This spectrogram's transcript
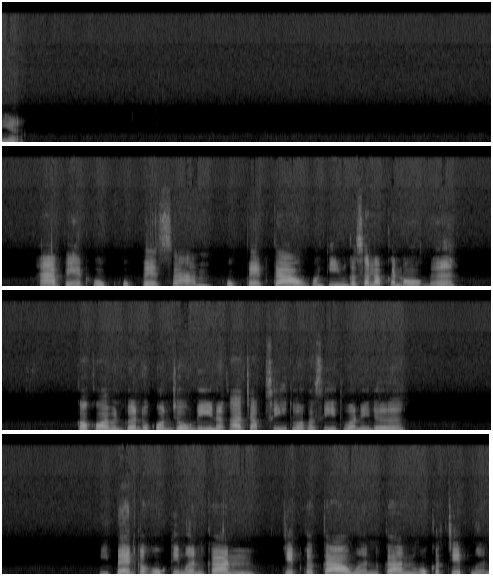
เนี่ย ห้าแปดหกหกแปดสามหกแปดเก้าบางทีมันก็สลับกันออกนะ ก็ขอให้เพื่อนๆทุกคนโชคดีนะคะ จับสี่ตัวกับสี่ตัวนี่เด้อ มีแปดกับหกที่เหมือนกันเจ็ดกับเก้าเหมือนกันหกกับเจ็ดเหมือน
